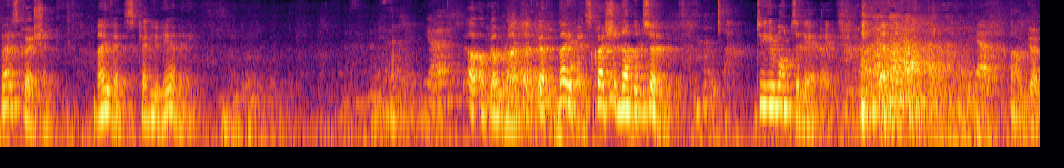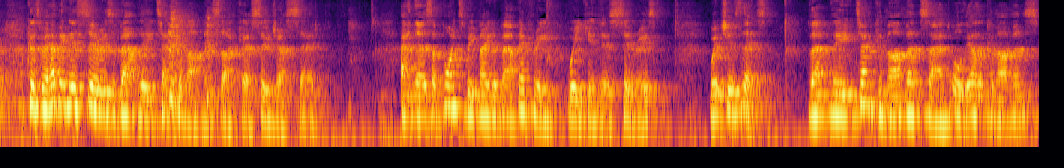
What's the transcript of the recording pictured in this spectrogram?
First question Mavis, can you hear me? Yeah. Oh, oh go right. Go. Mavis, question number two. Do you want to hear me? yeah. Oh, good. Because we're having this series about the Ten Commandments, like uh, Sue just said. And there's a point to be made about every week in this series, which is this that the Ten Commandments and all the other commandments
